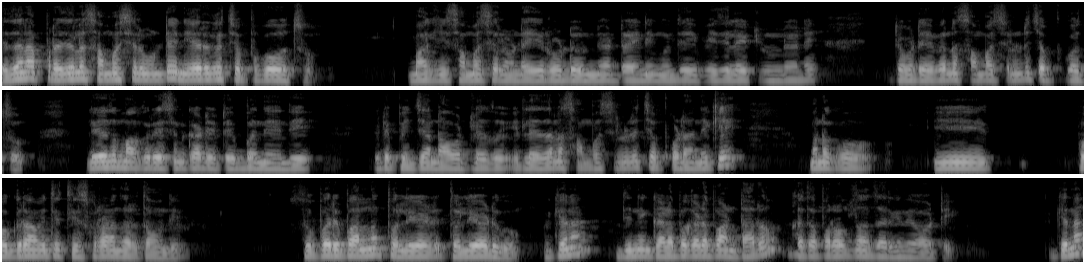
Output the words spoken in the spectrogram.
ఏదైనా ప్రజల సమస్యలు ఉంటే నేరుగా చెప్పుకోవచ్చు. మాకు ఈ సమస్యలు ఉన్నాయి. ఈ రోడ్డు ఉంది డ్రైనింగ్ ఉంది వీధి లైట్లు ఉన్నాయి ఇటువంటి ఏవైనా సమస్యలు ఉంటే చెప్పుకోవచ్చు. లేదు మాకు రేషన్ కార్డు ఇటు ఇబ్బంది అయింది ఇటు పింఛన్ రావట్లేదు ఇట్లా ఏదైనా సమస్యలు ఉంటే చెప్పుకోవడానికి మనకు ఈ ప్రోగ్రామ్ అయితే తీసుకురావడం జరుగుతుంది. సుపరిపాలన తొలి తొలి అడుగు ఓకేనా? దీన్ని గడప గడప అంటారు. గత ప్రభుత్వం జరిగింది కాబట్టి ఓకేనా?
